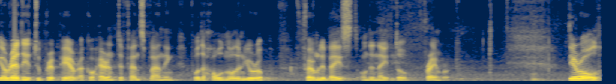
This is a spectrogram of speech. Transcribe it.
we are ready to prepare a coherent defense planning for the whole Northern Europe firmly based on the NATO framework. Dear all,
